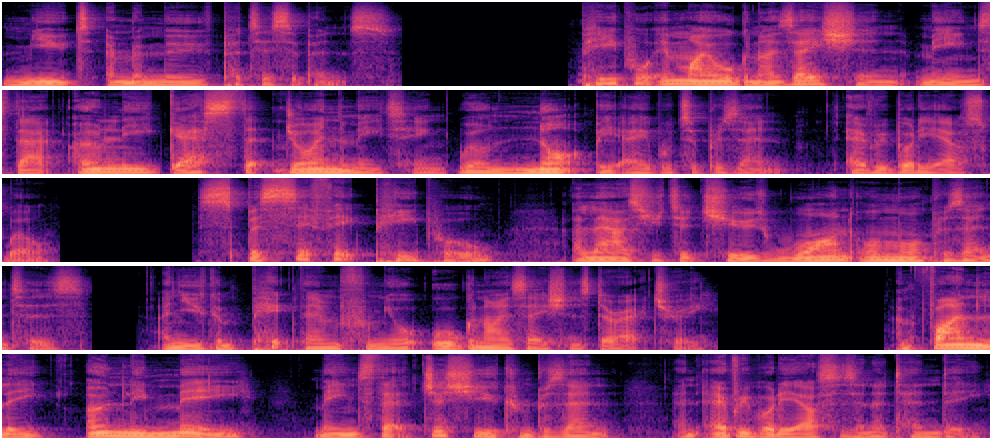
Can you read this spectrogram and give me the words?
mute and remove participants. People in my organization means that only guests that join the meeting will not be able to present. Everybody else will. Specific people allows you to choose one or more presenters and you can pick them from your organization's directory. And finally, only me means that just you can present and everybody else is an attendee.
